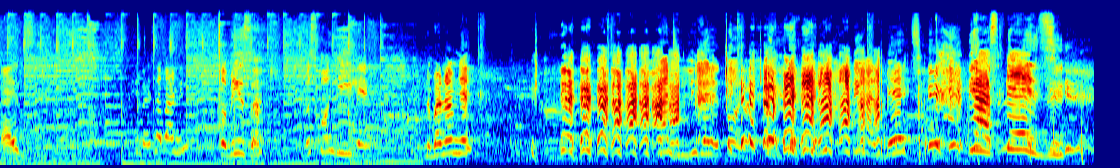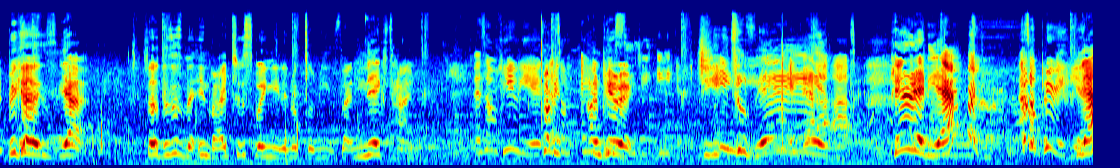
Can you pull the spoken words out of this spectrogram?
Guys. Ukibaita bani? Kabisa. Usipongile. No bana mnye? Kanjilibele kona. Ningabeti. Ningabeti. Because yeah. So this is the invite to swing in the Swingile Nokxobisa next time. It's on period. Probably It's on A, on period. C, D, E, F, G G. to Z. Yeah. Period, yeah? It's on period, yeah.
